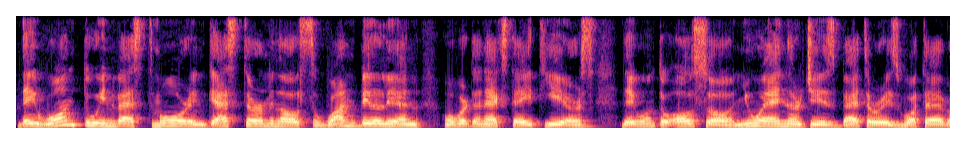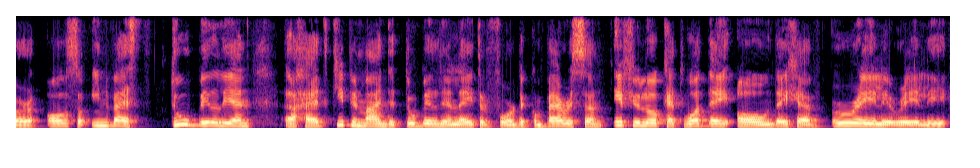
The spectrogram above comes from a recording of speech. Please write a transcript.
They want to invest more in gas terminals, 1 billion over the next 8 years. They want to also new energies, batteries, whatever, also invest 2 billion ahead. Keep in mind the 2 billion later for the comparison. If you look at what they own, they have really, really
